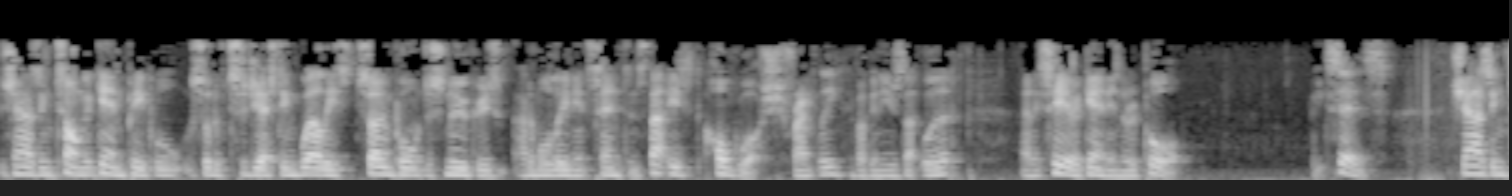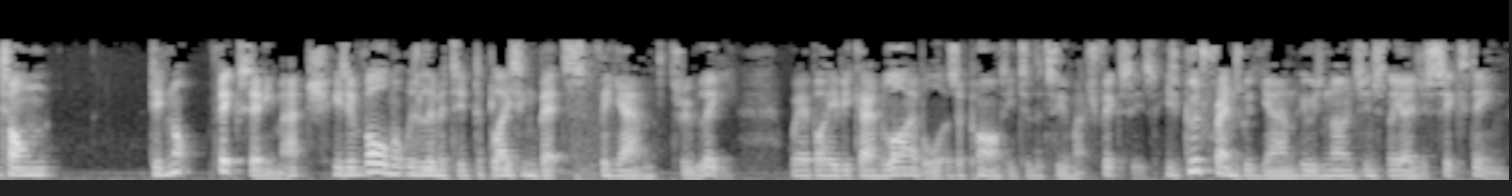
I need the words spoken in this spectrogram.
Zhao Xintong, again, people sort of suggesting, well, he's so important to snooker, he's had a more lenient sentence. That is hogwash, frankly, if I can use that word. And it's here again in the report. It says, Zhao Xintong did not fix any match, his involvement was limited to placing bets for Yan through Lee, whereby he became liable as a party to the two match fixes. He's good friends with Yan, who is known since the age of 16.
